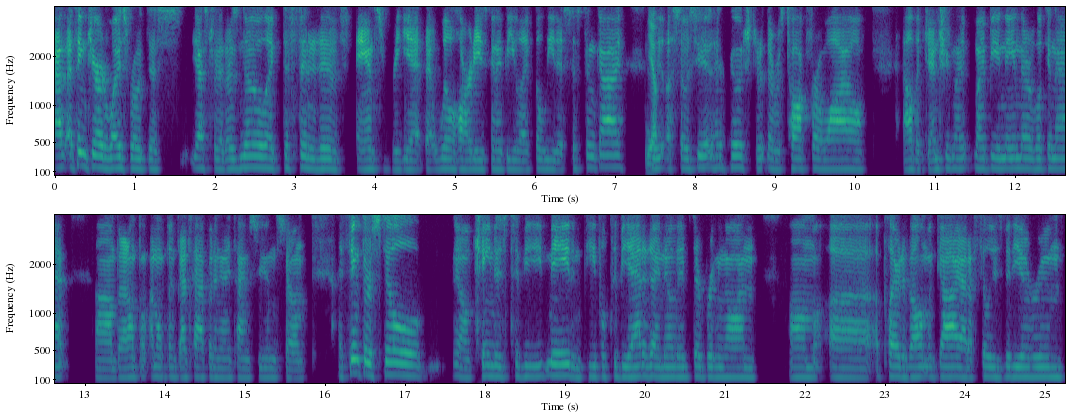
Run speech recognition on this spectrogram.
I, think Jared Weiss wrote this yesterday. There's no like definitive answer yet that Will Hardy's going to be like the lead assistant guy, yep. associate head coach. There, there was talk for a while. Alvin Gentry might might be a name they're looking at. Um, but I don't, th- I don't think that's happening anytime soon. So I think there's still, you know, changes to be made and people to be added. I know they, they're bringing on um, uh, a player development guy out of Philly's video room.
